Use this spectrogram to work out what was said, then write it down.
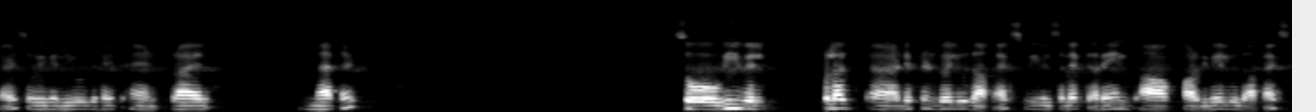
right? So we will use hit and trial method. So we will plug uh, different values of x. We will select a range of for the values of x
